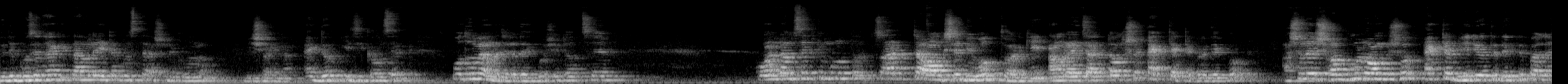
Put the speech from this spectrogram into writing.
যদি বুঝে থাকি তাহলে এটা বুঝতে আসলে কোনো বিষয় না। একদম ইজি কনসেপ্ট প্রথমে আমরা যেটা দেখব সেটা হচ্ছে কোয়ান্টাম সেটকে মূলত চারটা অংশে বিভক্ত আর কি। আমরা এই চারটা অংশ একটা একটা করে দেখব। আসলে সবগুলো অংশ একটা ভিডিওতে দেখতে পারলে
